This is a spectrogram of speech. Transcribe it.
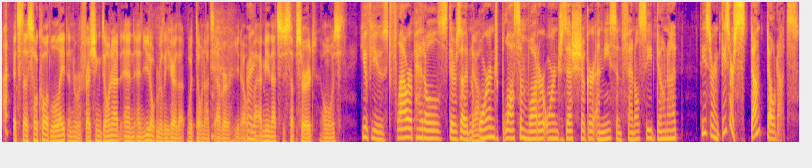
it's the so-called light and refreshing donut, and and you don't really hear that with donuts ever. You know, right. I mean that's just absurd almost. You've used flower petals. There's an yeah. orange blossom water, orange zest sugar, anise, and fennel seed donut. These are these are stunt donuts.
